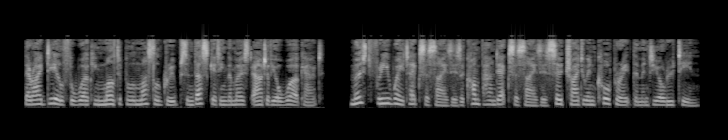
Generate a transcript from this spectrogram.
They're ideal for working multiple muscle groups and thus getting the most out of your workout. Most free weight exercises are compound exercises, so try to incorporate them into your routine.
